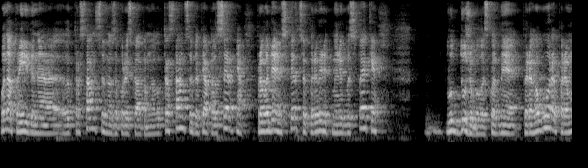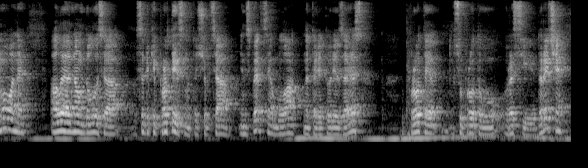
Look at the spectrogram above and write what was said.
вона приїде на електростанцію, на Запорізьку атомну електростанцію до 5 серпня, проведе інспекцію, перевірить міри безпеки. Дуже були складні переговори, перемовини, але нам вдалося все-таки протиснути, щоб ця інспекція була на території ЗАЕС проти супротиву Росії. До речі, е,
